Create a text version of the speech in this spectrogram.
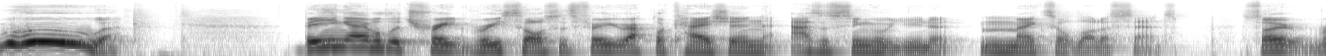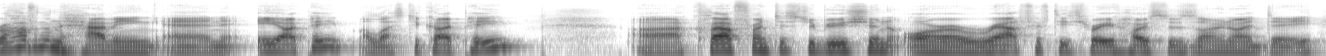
Woohoo! Being able to treat resources for your application as a single unit makes a lot of sense. So rather than having an EIP, Elastic IP, uh, CloudFront distribution, or a Route 53 hosted zone ID,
